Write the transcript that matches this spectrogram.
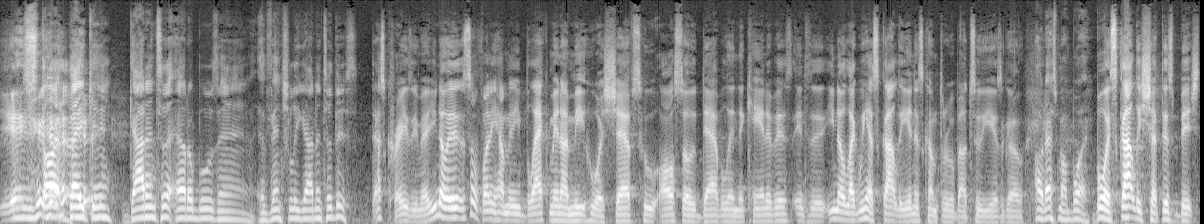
Yeah. start baking, got into edibles, and eventually got into this. That's crazy, man. You know, it's so funny how many black men I meet who are chefs who also dabble into cannabis. Into you know, like we had Scott Lee Ennis come through about two years ago. Oh, that's my boy. Boy, Scott Lee shut this bitch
